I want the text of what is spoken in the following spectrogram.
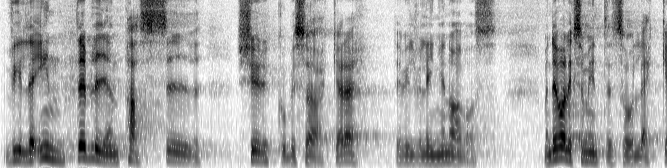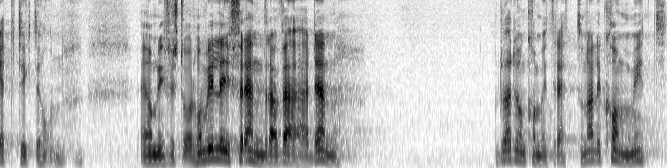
ville inte bli en passiv kyrkobesökare. Det vill väl ingen av oss. Men det var liksom inte så läckert, tyckte hon. Eh, om ni förstår. Hon ville ju förändra världen. Och då hade hon kommit rätt. Hon hade kommit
